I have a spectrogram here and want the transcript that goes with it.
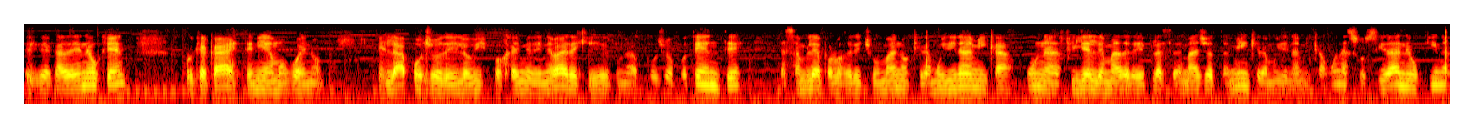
desde acá de Neuquén, porque acá teníamos, bueno, el apoyo del obispo Jaime de Nevares, que es un apoyo potente, la Asamblea por los Derechos Humanos, que era muy dinámica, una filial de Madre de Plaza de Mayo también, que era muy dinámica, una sociedad neuquina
